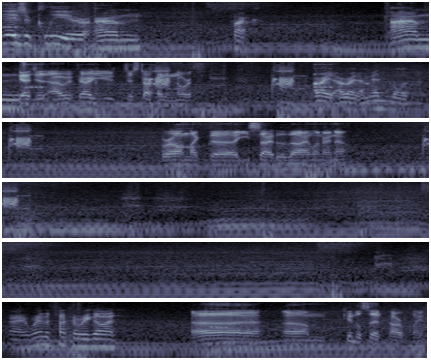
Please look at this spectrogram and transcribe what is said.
You guys are clear. Um, fuck. Um, Yeah, just, I would prefer you just start heading north. all right, all right. I'm heading north. We're on like the east side of the island right now. All right, where the fuck are we going? Uh, um, Kindle said power plant.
